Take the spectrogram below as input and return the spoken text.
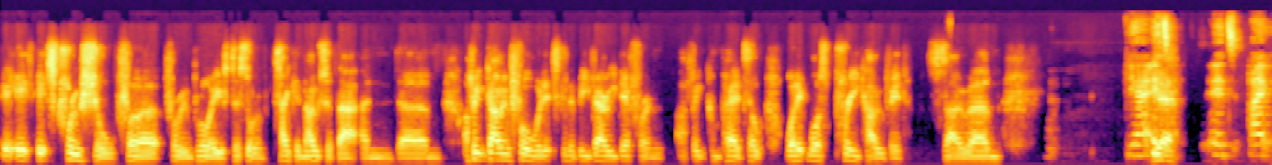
it, it's crucial for for employees to sort of take a note of that. And um, I think going forward, it's going to be very different. I think compared to what it was pre-COVID. So um, yeah, it's, yeah. It's I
